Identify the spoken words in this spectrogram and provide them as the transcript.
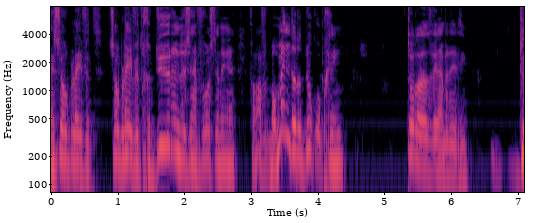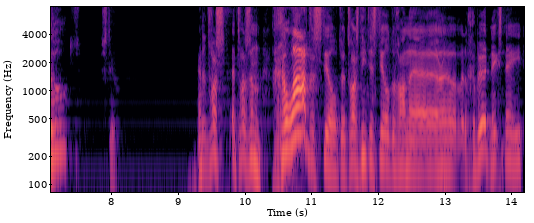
En zo bleef, het, zo bleef het gedurende zijn voorstellingen, vanaf het moment dat het doek opging, totdat het weer naar beneden ging, doodstil. En het was, het was een geladen stilte. Het was niet een stilte van uh, er gebeurt niks. Nee,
